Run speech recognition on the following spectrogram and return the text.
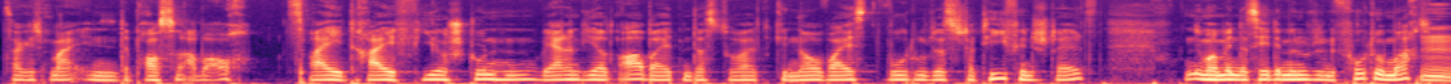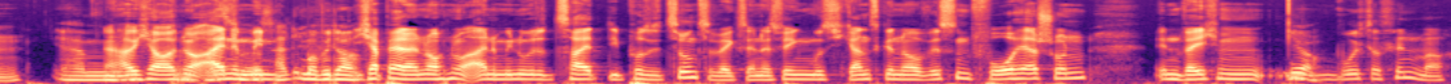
sag ich mal, in, da brauchst du aber auch zwei, drei, vier Stunden, während die dort arbeiten, dass du halt genau weißt, wo du das Stativ hinstellst. Und immer wenn das jede Minute ein Foto macht, mhm. ähm, dann habe ich auch nur eine Minute. Halt ich habe ja dann noch nur eine Minute Zeit, die Position zu wechseln. Deswegen muss ich ganz genau wissen, vorher schon, in welchem, ja. wo ich das hinmache.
